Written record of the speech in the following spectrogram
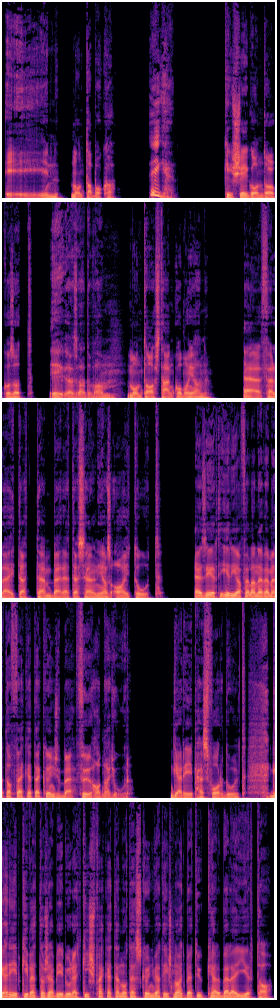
Én, mondta Boka. Igen. Kisé gondolkozott. Igazad van, mondta aztán komolyan. Elfelejtettem bereteszelni az ajtót. Ezért írja fel a nevemet a fekete könyvbe, főhadnagy úr. Geréphez fordult. Gerép kivett a zsebéből egy kis fekete noteszkönyvet, és nagybetűkkel beleírta.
